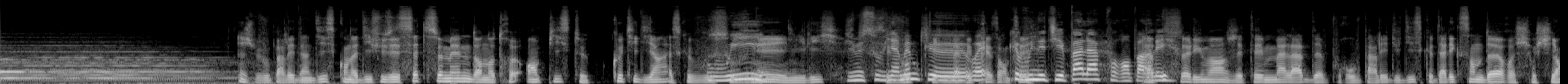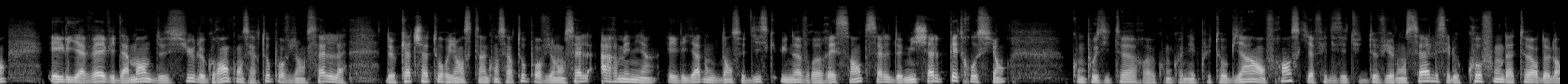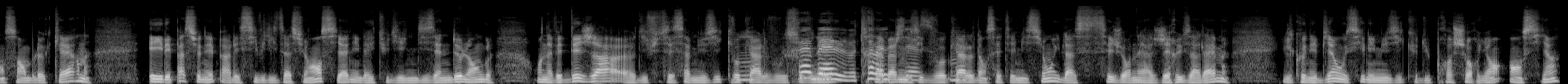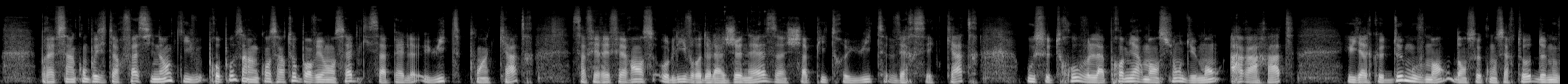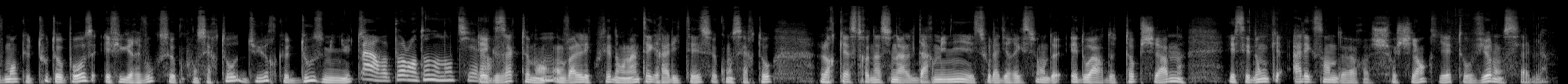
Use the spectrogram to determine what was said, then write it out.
Je vais vous parler d'un disque qu'on a diffusé cette semaine dans notre En Piste quotidien. Est-ce que vous vous souvenez, Émilie Je me souviens même que, que vous n'étiez pas là pour en parler. Absolument, j'étais malade pour vous parler du disque d'Alexander Chouchian. Et il y avait évidemment dessus le grand concerto pour violoncelle de Khatchatourian. C'est un concerto pour violoncelle arménien. Et il y a donc dans ce disque une œuvre récente, celle de Michel Petrosian compositeur euh, qu'on connaît plutôt bien en France, qui a fait des études de violoncelle. C'est le cofondateur de l'ensemble Kern. Et il est passionné par les civilisations anciennes. Il a étudié une dizaine de langues. On avait déjà euh, diffusé sa musique mmh. vocale, vous vous très souvenez belle, Très, très belle, musique vocale mmh. dans cette émission. Il a séjourné à Jérusalem. Il connaît bien aussi les musiques du Proche-Orient ancien. Bref, c'est un compositeur fascinant qui propose un concerto pour violoncelle qui s'appelle 8.4. Ça fait référence au livre de la Genèse, chapitre 8, verset 4, où se trouve la première mention du mont Ararat. Il n'y a que deux mouvements dans ce concerto, deux mouvements que tout oppose. Et figurez-vous que ce concerto dure que 12 minutes. Ah, on va pouvoir l'entendre en entier. Exactement. Mm. On va l'écouter dans l'intégralité, ce concerto. L'Orchestre national d'Arménie est sous la direction de Edouard Topchian. Et c'est donc Alexander Choshian qui est au violoncelle.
